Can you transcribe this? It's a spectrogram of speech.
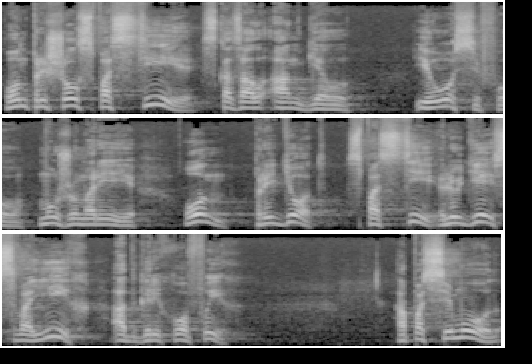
Он пришел спасти, сказал ангел Иосифу, мужу Марии, он придет спасти людей своих от грехов их. А посему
